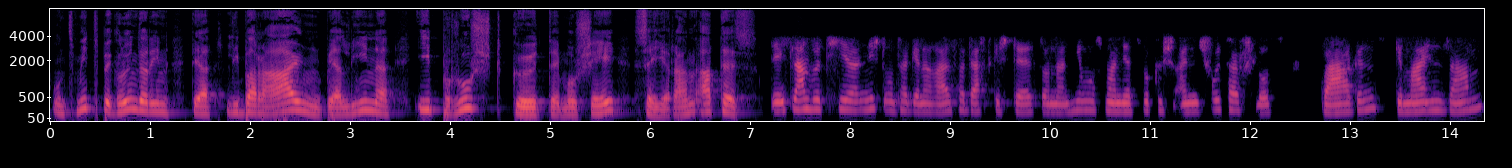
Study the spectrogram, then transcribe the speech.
und Mitbegründerin der liberalen Berliner Ibrushd-Goethe-Moschee, Seyran Ates. Der Islam wird hier nicht unter Generalverdacht gestellt, sondern hier muss man jetzt wirklich einen Schulterschluss wagen, gemeinsam,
